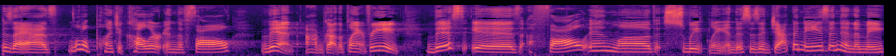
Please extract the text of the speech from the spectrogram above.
pizzazz, a little punch of color in the fall, then I've got the plant for you. This is Fall in Love Sweetly, and this is a Japanese anemone.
